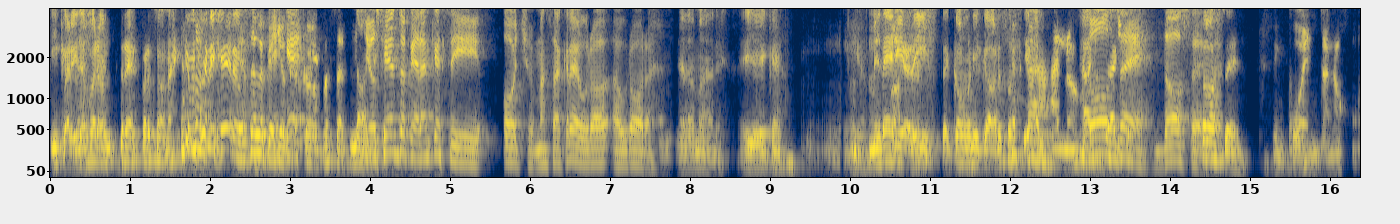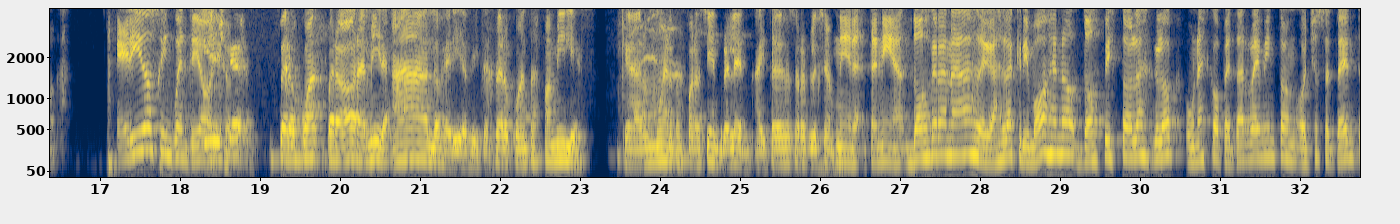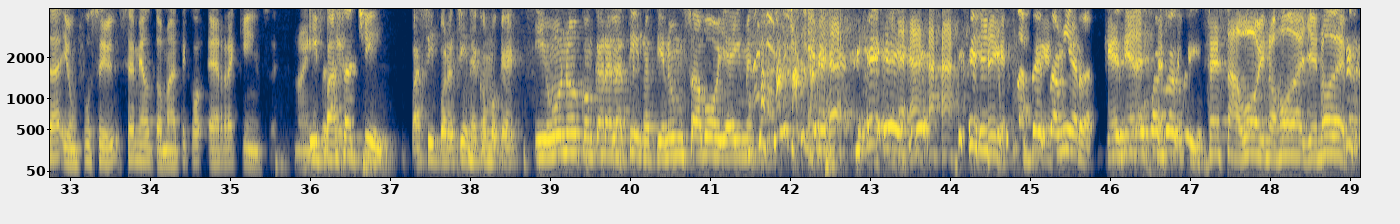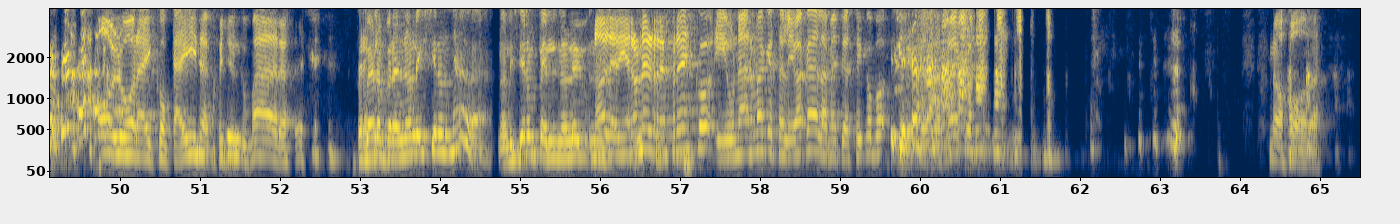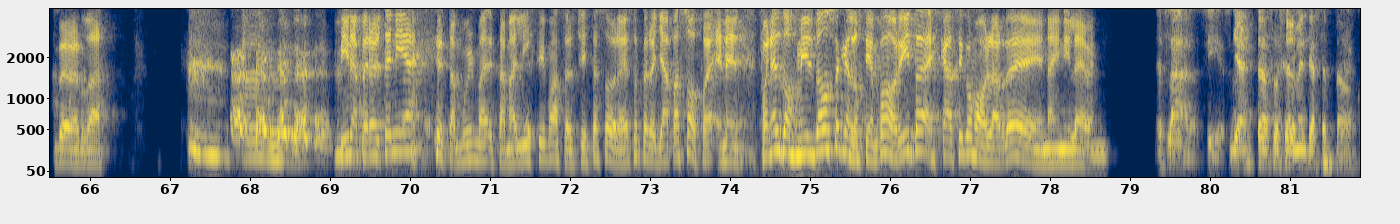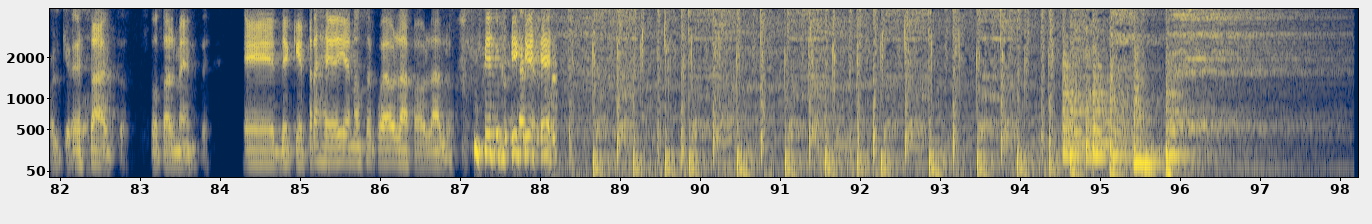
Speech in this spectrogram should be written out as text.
Y que ahorita fueron tres personas que murieron. Eso es lo que Es yo que- creo que va a pasar. No, Yo siento que eran que sí, ocho, masacre de Auro- Aurora. A la madre. ¿Y qué? Periodista, comunicador social. Ah, no. Hashtag 12, 12. 12. 50, no joda. Heridos Y 58. que- pero, pero ahora, mira, ah, los heridos, ¿viste? Pero ¿cuántas familias quedaron muertas para siempre, Led? Ahí te dejo esa reflexión. Mira, tenía dos granadas de gas lacrimógeno, dos pistolas Glock, una escopeta Remington 870 y un fusil semiautomático R15. No Y pasa chill, así por el cine, como que, y uno con cara latino tiene un saboy ahí metido. ¿Qué esa mierda? ¿Qué ¿Qué tiene? pasó así? Se sabó y no joda, lleno de pólvora y cocaína, coño, tu madre. Pero Bueno, pero no le hicieron nada. No le hicieron pel no le, No, le dieron el refresco y un arma que se le iba a caer, la metió así como. el refresco. No joda, de verdad. Mira, pero él tenía, está muy mal- está malísimo hacer chistes sobre eso, pero ya pasó, fue en el, fue en el 2012 que en los tiempos ahorita es casi como hablar de 9-11. Claro, sí, eso. Ya está socialmente aceptado. Cualquier cosa. Exacto, totalmente. Eh, ¿De qué tragedia no se puede hablar para hablarlo?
